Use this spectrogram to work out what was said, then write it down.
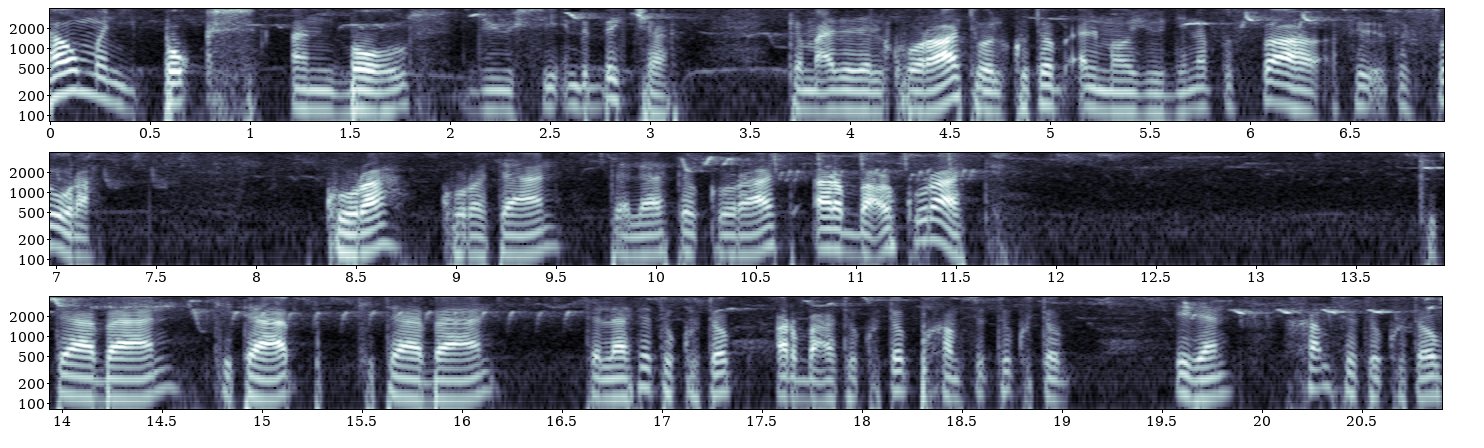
How many books and balls do you see in the picture? كم عدد الكرات والكتب الموجودين في, الصا... في... في الصورة كرة كرتان ثلاثة كرات أربع كرات كتابان كتاب كتابان ثلاثة كتب أربعة كتب خمسة كتب إذا خمسة كتب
